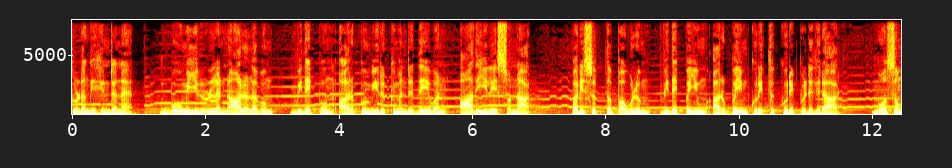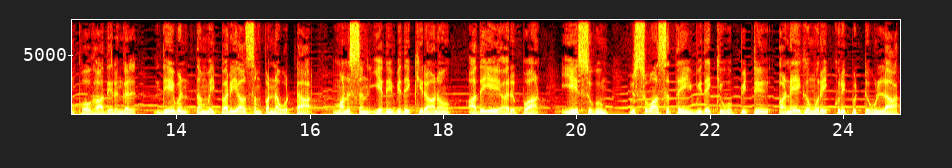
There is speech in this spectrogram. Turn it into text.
தொடங்குகின்றன. பூமியில் உள்ள நாளளவும் விதைப்பும் அறுப்பும் இருக்குமென்று தேவன் ஆதியிலே சொன்னார். பரிசுத்த பவுலும் விதைப்பையும் அறுப்பையும் குறித்து குறிப்பிடுகிறார். மோசம் போகாதிருங்கள். தேவன் தம்மை பரியாசம் பண்ண ஒட்டார். மனுஷன் எதை விதைக்கிறானோ அதையே அறுப்பான். இயேசுவும் விசுவாசத்தை விதைக்கு ஒப்பிட்டு அநேக முறை குறிப்பிட்டு உள்ளார்.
